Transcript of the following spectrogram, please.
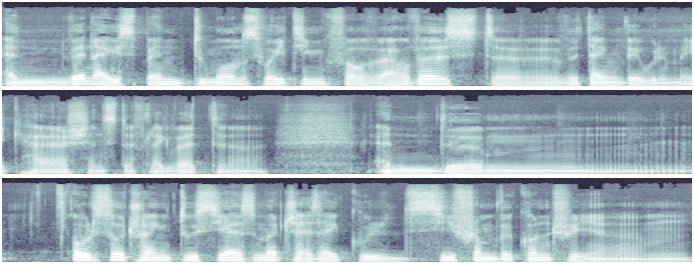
and then I spend two months waiting for the harvest, uh, the time they will make hash and stuff like that, uh, and um, also trying to see as much as I could see from the country. Um,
